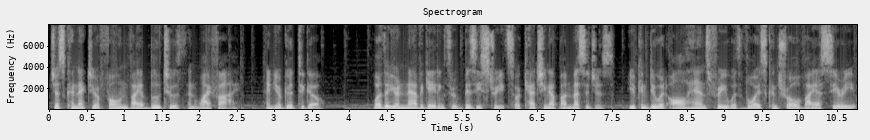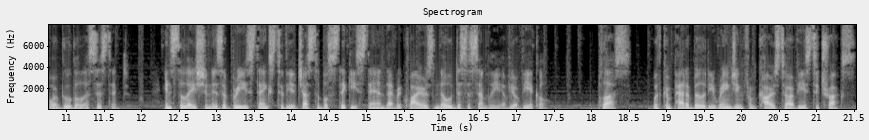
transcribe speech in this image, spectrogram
just connect your phone via Bluetooth and Wi Fi, and you're good to go. Whether you're navigating through busy streets or catching up on messages, you can do it all hands free with voice control via Siri or Google Assistant. Installation is a breeze thanks to the adjustable sticky stand that requires no disassembly of your vehicle. Plus, with compatibility ranging from cars to RVs to trucks,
